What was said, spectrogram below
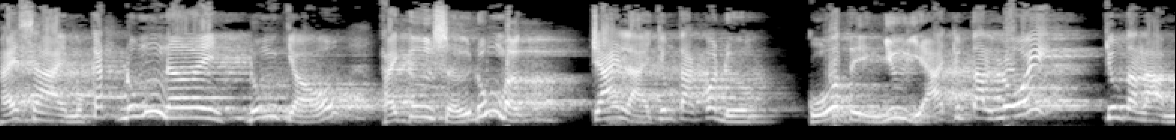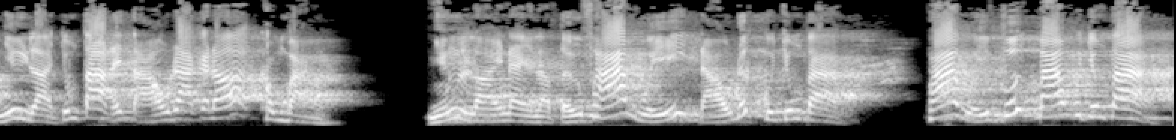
Phải xài một cách đúng nơi, đúng chỗ, phải cư xử đúng mực. Trái lại chúng ta có được của tiền dư giả chúng ta lối. Chúng ta làm như là chúng ta để tạo ra cái đó không bằng. Những loại này là tự phá hủy đạo đức của chúng ta, phá hủy phước báo của chúng ta.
